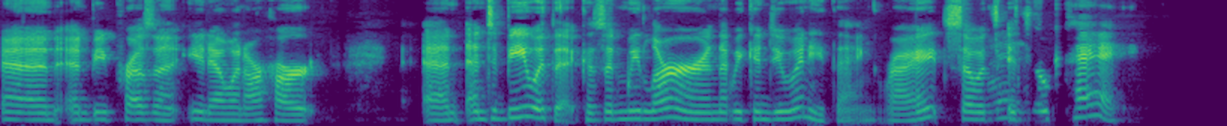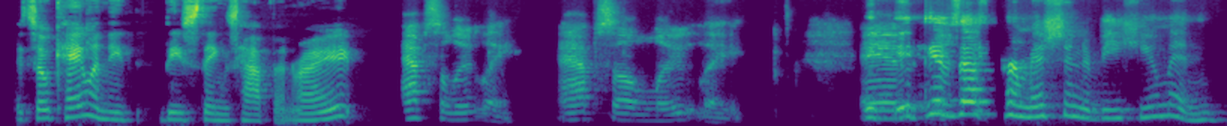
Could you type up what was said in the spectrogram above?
and and be present, you know, in our heart and and to be with it because then we learn that we can do anything, right? So it's right. it's okay. It's okay when the, these things happen, right? Absolutely. Absolutely. It, it gives us permission to be human.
